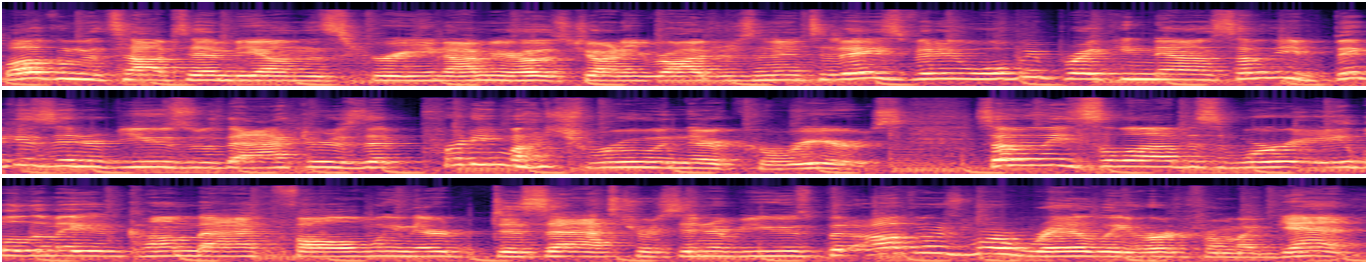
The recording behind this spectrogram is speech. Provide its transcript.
Welcome to Top 10 Beyond the Screen. I'm your host, Johnny Rogers, and in today's video, we'll be breaking down some of the biggest interviews with actors that pretty much ruined their careers. Some of these celebs were able to make a comeback following their disastrous interviews, but others were rarely heard from again.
